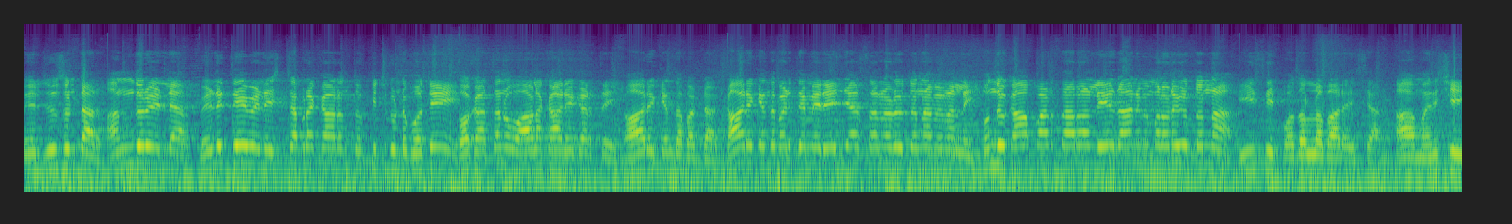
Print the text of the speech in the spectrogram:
మీరు చూసుంటారు అందరూ వెళ్ళారు. వెళితే వీళ్ళు ఇష్ట ప్రకారం తొక్కించుకుంటూ పోతే ఒక అతను వాళ్ళ కార్యకర్త కారు కింద పడ్డాడు. కారు కింద పడితే మీరు ఏం చేస్తారని అడుగుతున్నా మిమ్మల్ని. ముందు కాపాడతారా లేదా అని మిమ్మల్ని అడుగుతున్నా. ఈసీ పొదల్లో బారేశారు ఆ మనిషి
